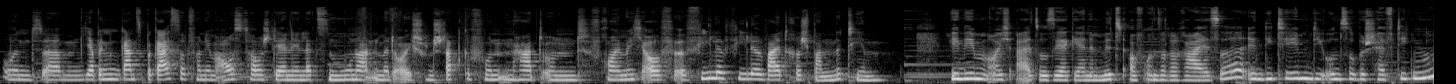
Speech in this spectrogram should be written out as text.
Und ähm, ja, bin ganz begeistert von dem Austausch, der in den letzten Monaten mit euch schon stattgefunden hat und freue mich auf äh, viele, viele weitere spannende Themen. Wir nehmen euch also sehr gerne mit auf unsere Reise in die Themen, die uns so beschäftigen,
